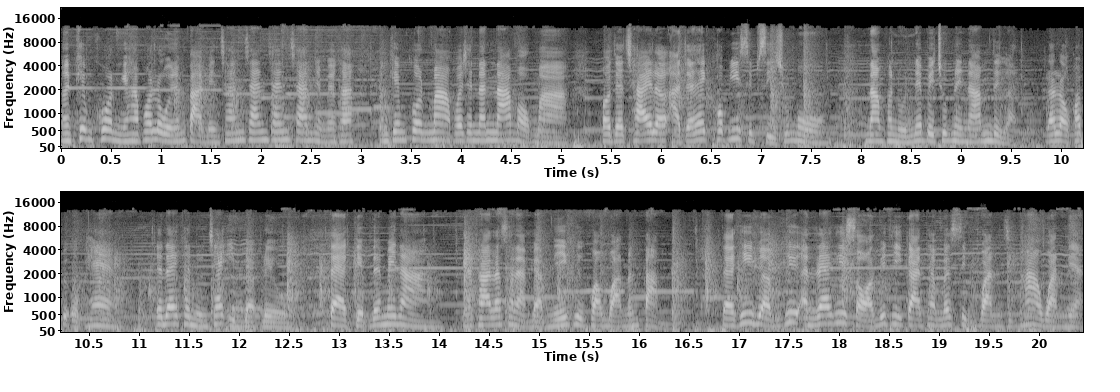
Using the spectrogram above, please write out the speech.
มันเข้มข้นไงคะเพราะโรยน้ำตาลเป็นชั้นชั้นชั้นชั้นเห็นไหมคะมันเข้มข้นมากเพราะฉะนั้นน้ำออกมา พอจะใช้เราอาจจะให้ครบ 24 ชั่วโมงนำขนุนเนี่ยไปชุบในน้ำเดือด แล้วเราก็ไปอบแห้ง จะได้ขนุนแช่อิ่มแบบเร็ว แต่เก็บได้ไม่นานนะคะ ลักษณะแบบนี้คือความหวานมันต่ำแต่ที่แบบที่อันแรกที่สอนวิธีการทำไว้10 วัน 15 วันเนี่ย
